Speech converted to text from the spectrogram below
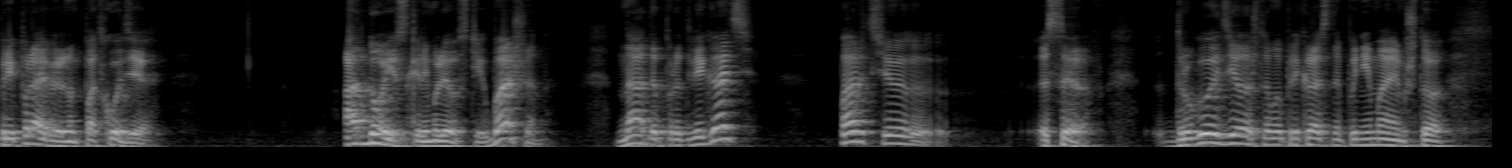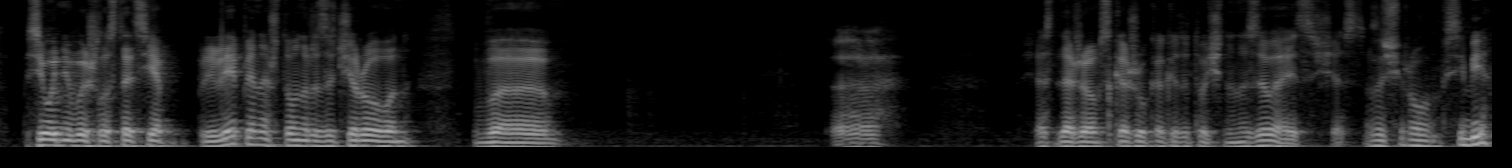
при правильном подходе одной из кремлевских башен – надо продвигать партию эсеров. Другое дело, что мы прекрасно понимаем, что сегодня вышла статья Прилепина, что он разочарован в... Э, сейчас даже вам скажу, как это точно называется сейчас. Разочарован в себе?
